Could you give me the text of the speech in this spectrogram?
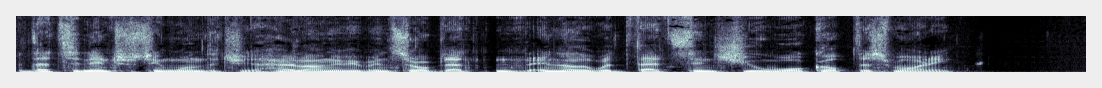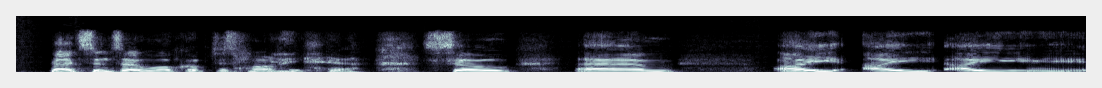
That's an interesting one. That you, how long have you been sober? That, in other words, that's since you woke up this morning. That's since I woke up this morning. Yeah. So um, I, I, I,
